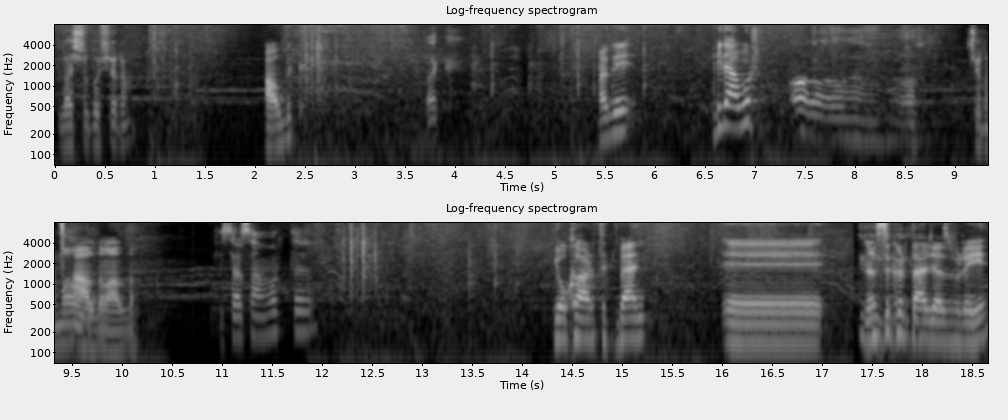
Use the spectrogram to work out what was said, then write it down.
Flash'la doşarım. Aldık. Tak. Hadi. Bir daha vur. Aa, ah. Canımı aldı. Aldım aldım. Kesersen ward da Yok artık ben eee nasıl kurtaracağız burayı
